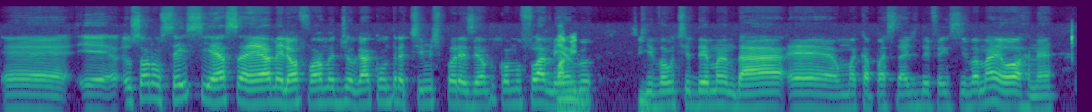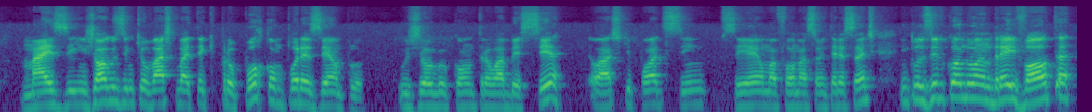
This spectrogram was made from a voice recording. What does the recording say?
É, é, eu só não sei se essa é a melhor forma de jogar contra times, por exemplo, como o Flamengo, Flamengo que vão te demandar é, uma capacidade defensiva maior, né? Mas em jogos em que o Vasco vai ter que propor, como por exemplo o jogo contra o ABC, eu acho que pode sim ser uma formação interessante. Inclusive, quando o Andrei volta,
